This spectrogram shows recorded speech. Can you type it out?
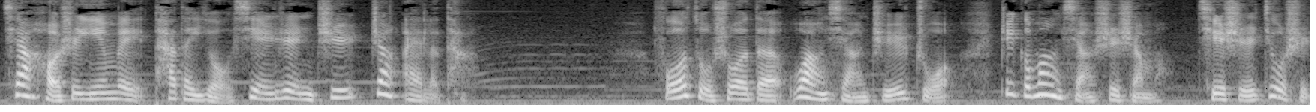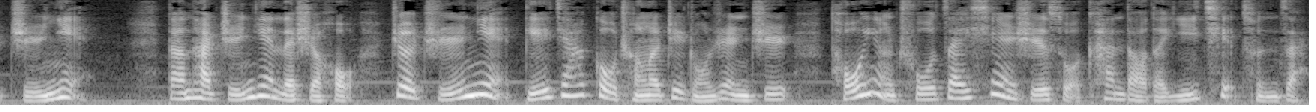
恰好是因为他的有限认知障碍了他。佛祖说的妄想执着，这个妄想是什么？其实就是执念。当他执念的时候，这执念叠加构成了这种认知，投影出在现实所看到的一切存在。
